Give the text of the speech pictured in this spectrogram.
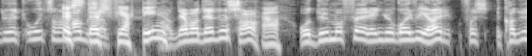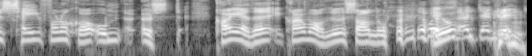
du et ord som Østersfjerting. Ja, det var det du sa. Ja. Og du må føre inn du går videre, for, hva kan du si for noe om øst? Hva er det, hva var det du sa nå? Jo.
